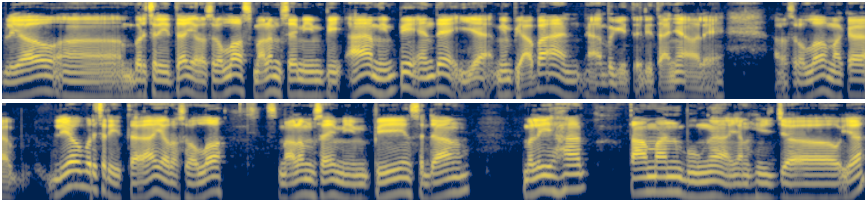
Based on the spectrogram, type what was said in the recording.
Beliau uh, bercerita ya Rasulullah semalam saya mimpi ah mimpi ente iya mimpi apaan? Nah begitu ditanya oleh Rasulullah maka beliau bercerita ya Rasulullah semalam saya mimpi sedang melihat taman bunga yang hijau ya.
